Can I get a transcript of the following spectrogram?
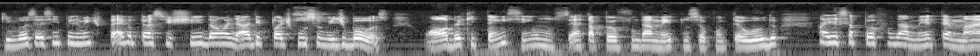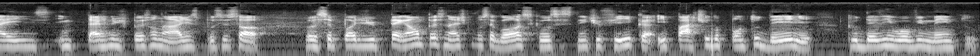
que você simplesmente pega para assistir, dá uma olhada e pode consumir de boas. Uma obra que tem sim um certo aprofundamento no seu conteúdo, mas esse aprofundamento é mais interno de personagens por si só. Você pode pegar um personagem que você gosta, que você se identifica e partir do ponto dele para o desenvolvimento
